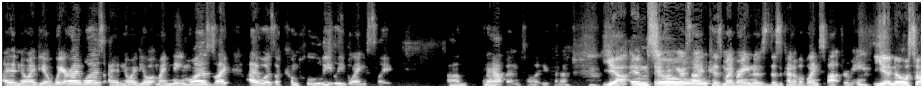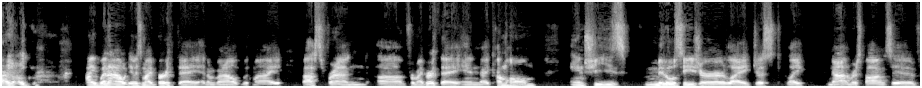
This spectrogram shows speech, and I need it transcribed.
I had no idea where I was. I had no idea what my name was. Like I was a completely blank slate. Um, and that happened. So I'll let you kind of Yeah, and so from your side because my brain is this is kind of a blank spot for me. Yeah, no. So I, I, I went out. It was my birthday, and I went out with my best friend uh, for my birthday. And I come home, and she's middle seizure, like just like not responsive.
